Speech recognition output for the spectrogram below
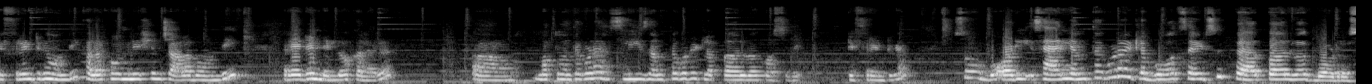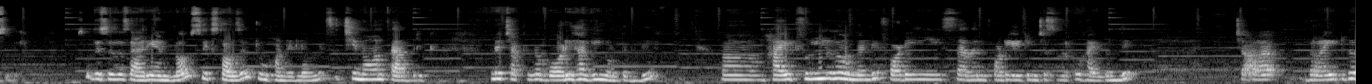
డిఫరెంట్గా ఉంది. కలర్ కాంబినేషన్ చాలా బాగుంది. రెడ్ అండ్ ఎల్లో కలర్ మొత్తం అంతా కూడా స్లీవ్స్ అంతా కూడా ఇట్లా పర్ల్ వర్క్ వస్తుంది. డిఫరెంట్గా సో బాడీ శారీ అంతా కూడా ఇట్లా both sides pearl work border వస్తుంది. So this is a sari and blouse six thousand two హండ్రెడ్లో ఉంది. ఇట్స్ చినాన్ ఫ్యాబ్రిక్ అంటే చక్కగా బాడీ హగ్గింగ్ ఉంటుంది. హైట్ ఫుల్గా ఉందండి. Forty seven forty eight inches వరకు హైట్ ఉంది. చాలా బ్రైట్గా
